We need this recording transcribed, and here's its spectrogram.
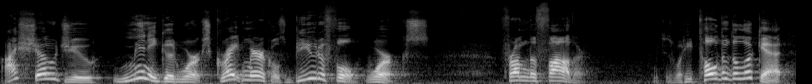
I showed you many good works, great miracles, beautiful works from the Father, which is what he told them to look at.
